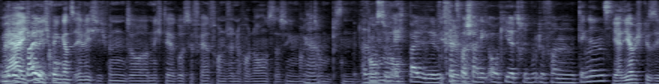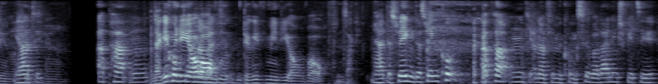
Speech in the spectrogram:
Ja, ich, bin, ich bin ganz ehrlich, ich bin so nicht der größte Fan von Jennifer Lawrence, deswegen mache ich Ja. so ein bisschen Also musst du echt beide. Du die kennst Filme. wahrscheinlich auch hier Tribute von Dingens. Ja, die habe ich gesehen. Ja, natürlich, Abhaken. Da geht, mir die aber auch, da geht mir die aber auch auf den Sack. Ja, deswegen, deswegen gucken, abhaken, die anderen Filme gucken. Silver Lining spielt sie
